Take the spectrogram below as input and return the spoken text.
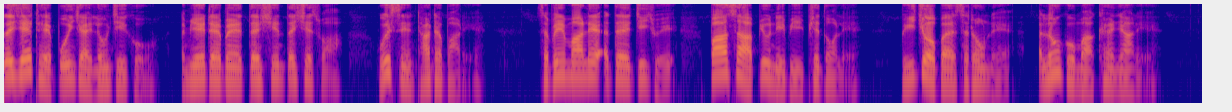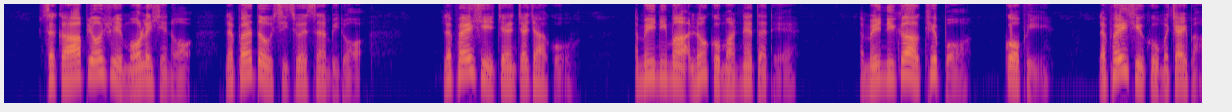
တရဲထဲပွင်းရိုက်လုံးကြီးကိုအမြဲတမ်းပဲတက်ရှင်းတက်ရှစ်စွာဝစ်စင်ထားတတ်ပါတယ်စပင်မှာလည်းအသက်ကြီး၍ပါးစပြုတ်နေပြီဖြစ်တော်လေဘီးကျော်ပတ်စတုံးနဲ့အလွန်ကိုမှခံရတယ်စကားပြော၍မောလိုက်ရင်တော့လက်ဖက်တုပ်စီဆွဲဆန်းပြီးတော့လက်ဖက်ရှည်ကြမ်းကြကြကိုအမေနီမအလွန်ကိုမှနှဲ့သက်တယ်အမေနီကခစ်ပေါ်ကော်ဖီလက်ဖက်ရှည်ကိုမကြိုက်ပါ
